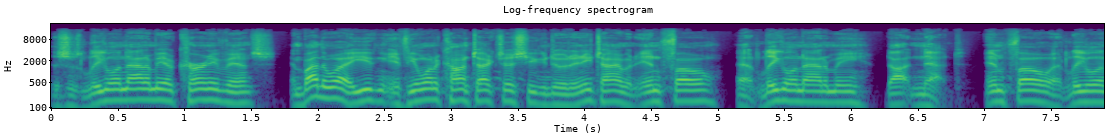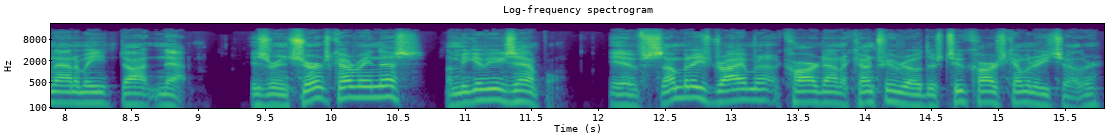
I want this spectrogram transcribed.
This is legal anatomy of current events. And by the way, you can, if you want to contact us, you can do it anytime at info at legalanatomy.net. Info at legalanatomy.net. Is there insurance covering this? Let me give you an example. if somebody's driving a car down a country road, there's two cars coming at each other,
